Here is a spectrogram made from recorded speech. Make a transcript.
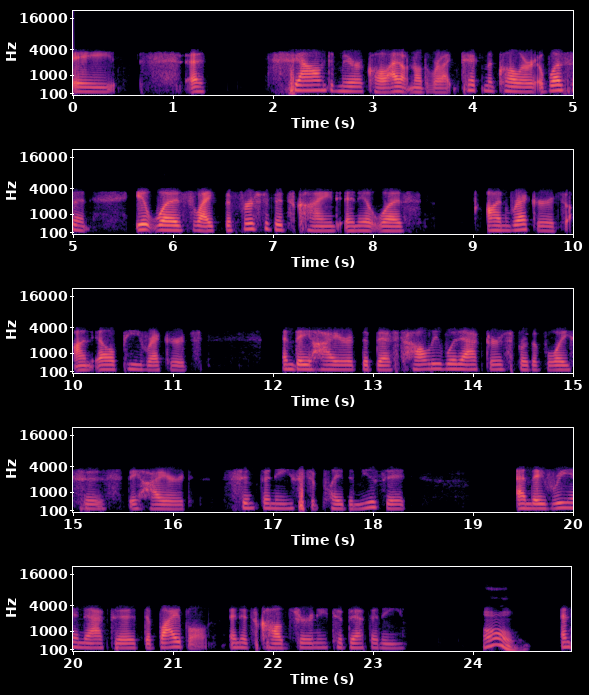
a a sound miracle. I don't know the word like technicolor. It wasn't. It was like the first of its kind, and it was on records, on LP records. And they hired the best Hollywood actors for the voices. They hired symphonies to play the music. And they reenacted the Bible, and it's called Journey to Bethany. Oh. And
